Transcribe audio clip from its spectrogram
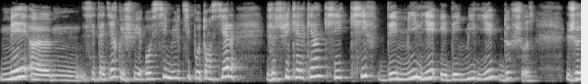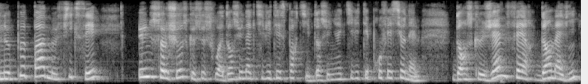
mais euh, c'est-à-dire que je suis aussi multipotentielle. Je suis quelqu'un qui kiffe des milliers et des milliers de choses. Je ne peux pas me fixer une seule chose, que ce soit dans une activité sportive, dans une activité professionnelle, dans ce que j'aime faire dans ma vie,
